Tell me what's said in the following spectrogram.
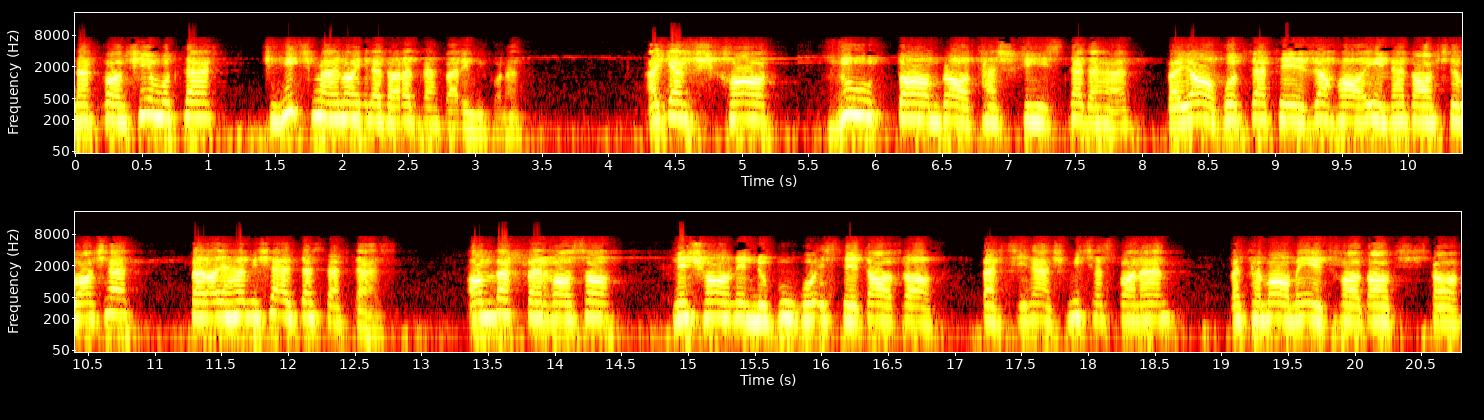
نقاشی مطلق که هیچ معنایی ندارد رهبری می کند اگر شکار زود دام را تشخیص ندهد و یا قدرت رهایی نداشته باشد برای همیشه از دست رفته است. آن وقت برقاسا نشان نبوغ و استعداد را بر سینهاش میچسبانند و تمام اعتقاداتش را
